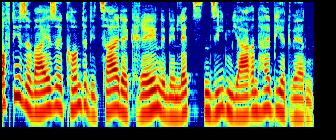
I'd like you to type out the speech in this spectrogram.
Auf diese Weise konnte die Zahl der Krähen in den letzten sieben Jahren halbiert werden.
